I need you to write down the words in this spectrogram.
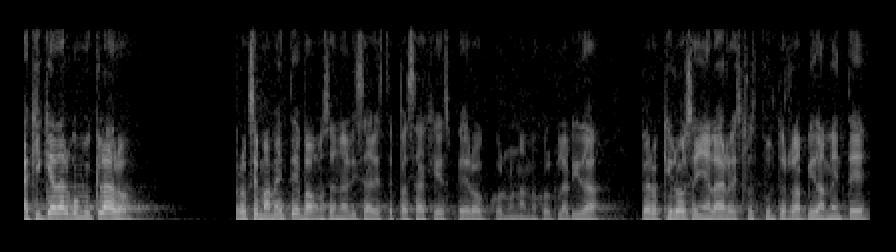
Aquí queda algo muy claro. Próximamente vamos a analizar este pasaje, espero, con una mejor claridad. Pero quiero señalar estos puntos rápidamente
